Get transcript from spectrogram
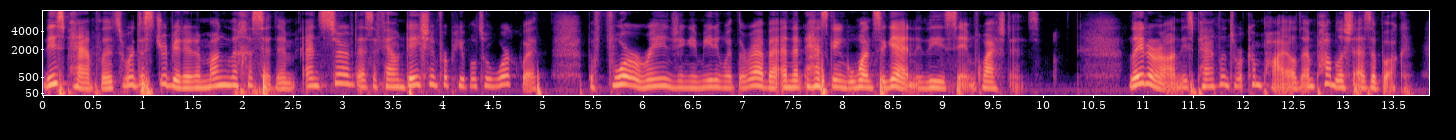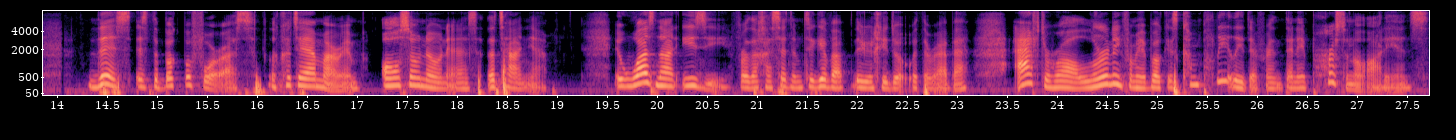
These pamphlets were distributed among the Hasidim and served as a foundation for people to work with before arranging a meeting with the Rebbe and then asking once again these same questions. Later on, these pamphlets were compiled and published as a book. This is the book before us, Likutei Amarim, also known as the Tanya. It was not easy for the Hasidim to give up the Yechidut with the Rebbe. After all, learning from a book is completely different than a personal audience.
